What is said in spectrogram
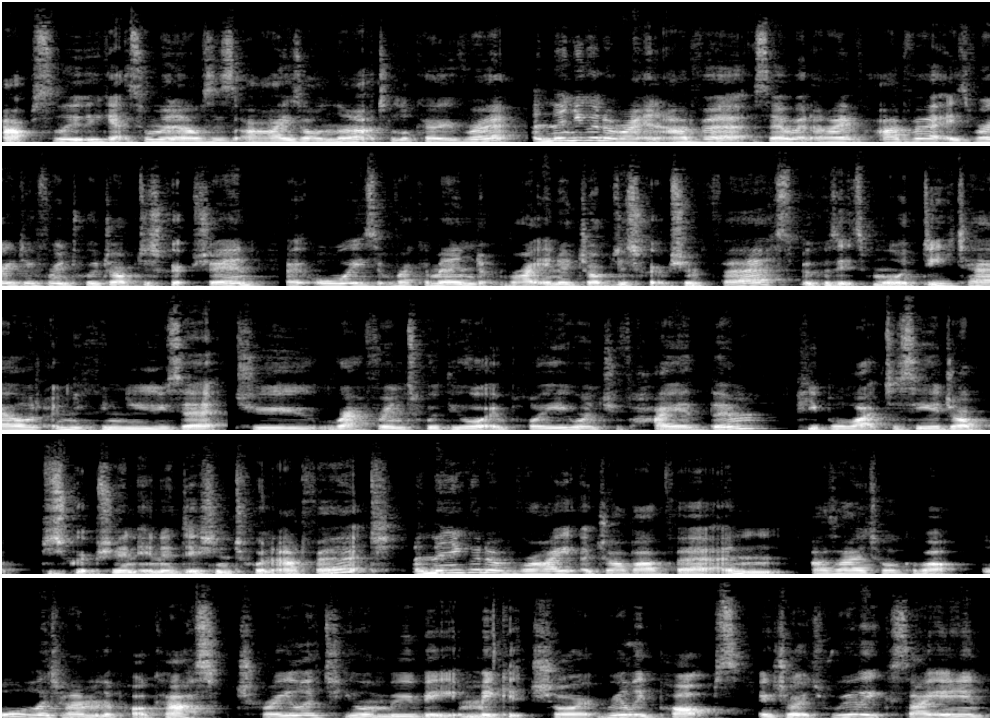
absolutely get someone else's eyes on that to look over it. And then you're going to write an advert. So an advert is very different to a job description. I always recommend writing a job description first because it's more detailed and you can use it to reference with your employee once you've hired them. People like to see a job description in addition to an advert. And then you're going to write a job advert. And as I talk about all the time in the podcast, trailer to your movie and make it sure it really pops, make sure it's really exciting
